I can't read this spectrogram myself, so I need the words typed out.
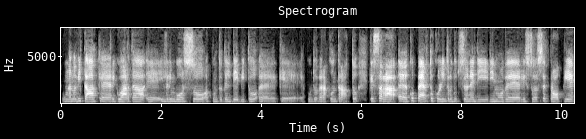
Una novità che riguarda eh, il rimborso appunto del debito eh, che appunto verrà contratto, che sarà eh, coperto con l'introduzione di, di, nuove risorse proprie.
